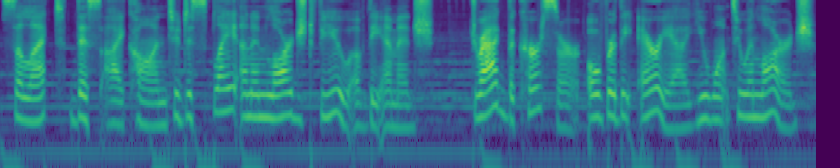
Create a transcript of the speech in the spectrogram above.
Select this icon to display an enlarged view of the image. Drag the cursor over the area you want to enlarge.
